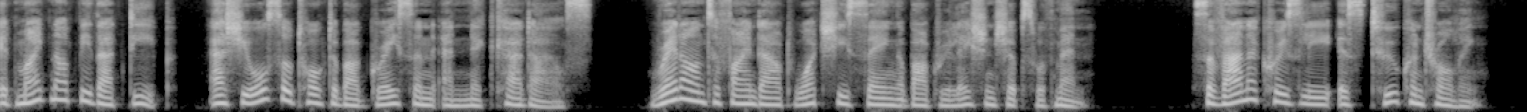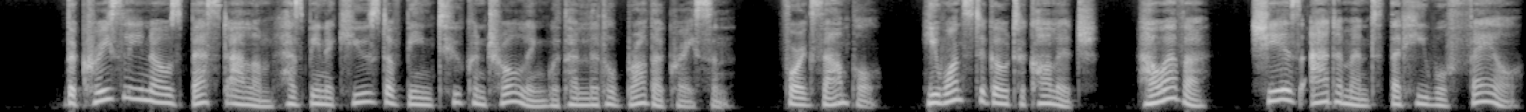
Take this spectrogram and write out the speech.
it might not be that deep, as she also talked about Grayson and Nic Kerdiles. Read on to find out what she's saying about relationships with men. Savannah Chrisley is too controlling. The Chrisley knows best alum has been accused of being too controlling with her little brother Grayson. For example, he wants to go to college. However, she is adamant that he will fail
